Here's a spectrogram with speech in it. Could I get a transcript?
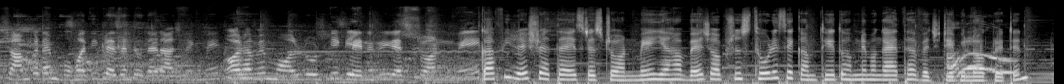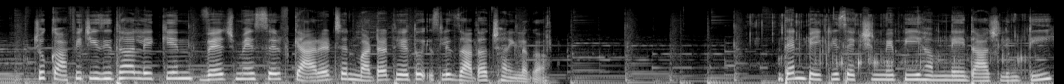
शाम का टाइम बहुत ही प्लेजेंट होता है दार्जिलिंग में और हमें मॉल रोड के ग्लेनरी रेस्टोरेंट में काफ़ी रश रहता है इस रेस्टोरेंट में। यहाँ वेज ऑप्शंस थोड़े से कम थे तो हमने मंगाया था वेजिटेबल लॉग ब्रिटन जो काफ़ी चीज़ी था लेकिन वेज में सिर्फ़ कैरेट्स एंड मटर थे तो इसलिए ज़्यादा अच्छा नहीं लगा। देन बेकरी सेक्शन में भी हमने Darjeeling tea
